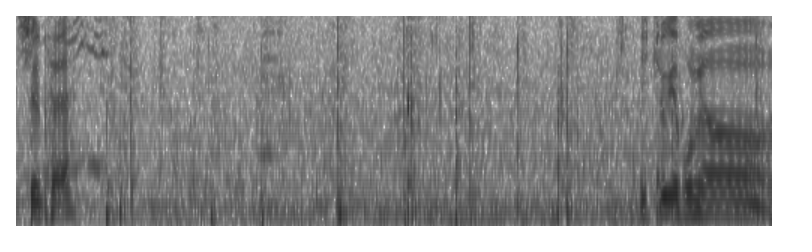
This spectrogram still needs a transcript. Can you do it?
실패 이쪽에 보면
